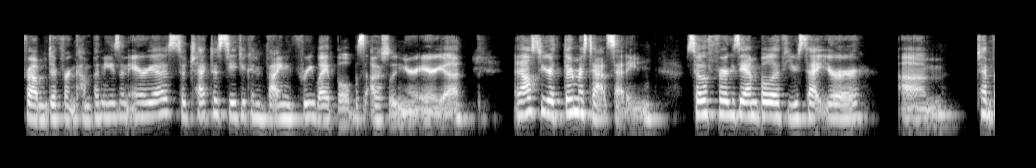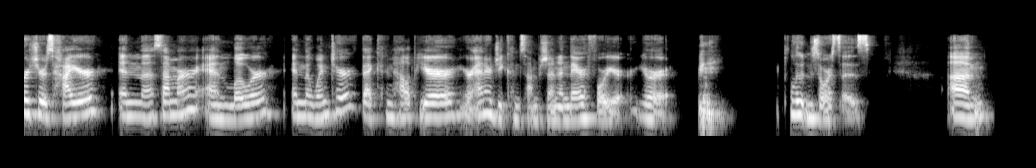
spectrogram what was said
from different companies and areas. So check to see if you can find free light bulbs actually in your area. And also your thermostat setting. So for example, if you set your um, temperatures higher in the summer and lower in the winter, that can help your, your energy consumption and therefore your, your pollutant sources. Um,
